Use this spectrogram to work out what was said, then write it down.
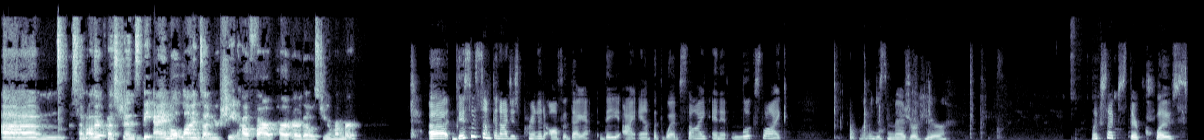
Um, some other questions. The angled lines on your sheet, how far apart are those? Do you remember? Uh, this is something I just printed off of the the IAMPETH website, and it looks like. Let me just measure here. Looks like they're close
